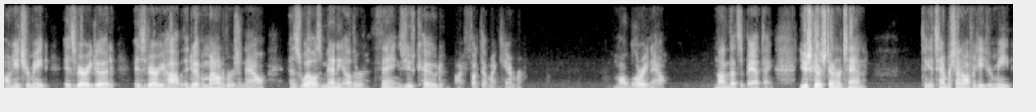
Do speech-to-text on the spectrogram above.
on Heat Your Meat. It's very good. It's very hot, but they do have a mild version now, as well as many other things. Use code. Oh, I fucked up my camera. I'm all blurry now. Not that that's a bad thing. Use code Stoner10 to get 10% off at Heat Your Meat.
